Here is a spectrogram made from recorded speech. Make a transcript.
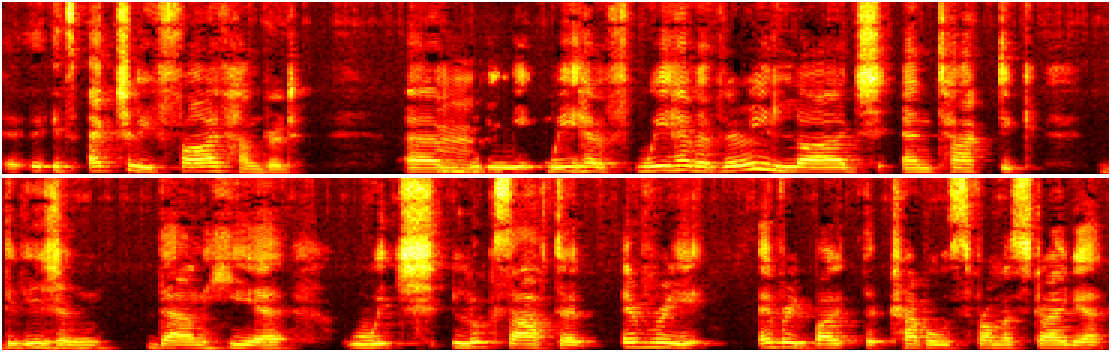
it's actually 500 um, mm. we, we have we have a very large Antarctic division down here, which looks after every every boat that travels from Australia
